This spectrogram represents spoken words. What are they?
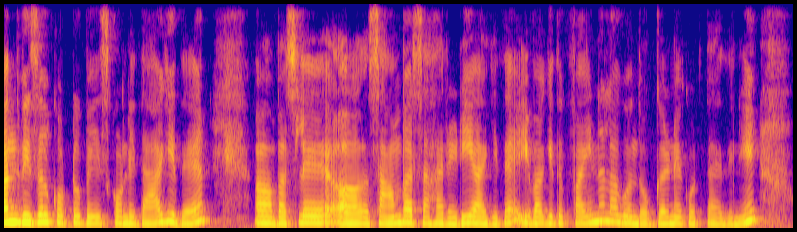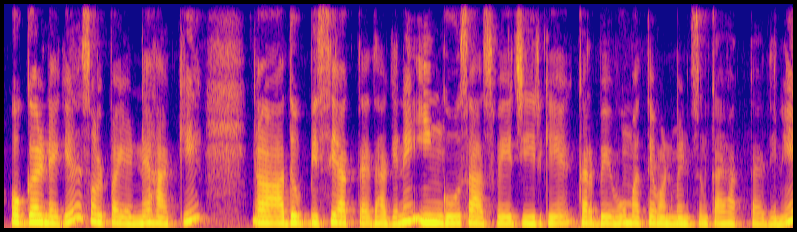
ಒಂದು ವಿಸಲ್ ಕೊಟ್ಟು ಬೇಯಿಸ್ಕೊಂಡಿದ್ದಾಗಿದೆ ಬಸಳೆ ಸಾಂಬಾರು ಸಹ ರೆಡಿಯಾಗಿದೆ ಇವಾಗ ಇದಕ್ಕೆ ಫೈನಲ್ ಆಗಿ ಒಂದು ಒಗ್ಗರಣೆ ಕೊಡ್ತಾ ಇದ್ದೀನಿ. ಒಗ್ಗರಣೆಗೆ ಸ್ವಲ್ಪ ಎಣ್ಣೆ ಹಾಕಿ ಅದು ಬಿಸಿ ಆಗ್ತಾಯಿದ್ದ ಹಾಗೆಯೇ ಇಂಗು, ಸಾಸಿವೆ, ಜೀರಿಗೆ, ಕರಿಬೇವು ಮತ್ತು ಒಣಮೆಣ್ಸಿನ್ಕಾಯಿ ಹಾಕ್ತಾಯಿದ್ದೀನಿ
